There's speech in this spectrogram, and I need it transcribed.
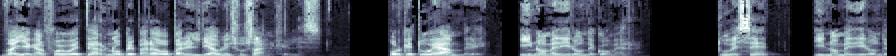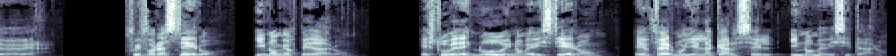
vayan al fuego eterno preparado para el diablo y sus ángeles. Porque tuve hambre y no me dieron de comer. Tuve sed y no me dieron de beber. Fui forastero y no me hospedaron. Estuve desnudo y no me vistieron, enfermo y en la cárcel y no me visitaron.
